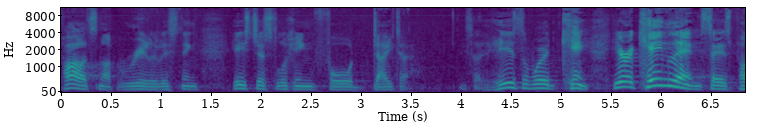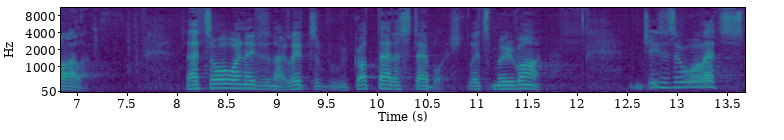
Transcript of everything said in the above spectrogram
Pilate's not really listening, he's just looking for data. He said, Here's the word king. You're a king then, says Pilate. That's all I needed to know. Let's, we've got that established. Let's move on. And Jesus said, Well, that's,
